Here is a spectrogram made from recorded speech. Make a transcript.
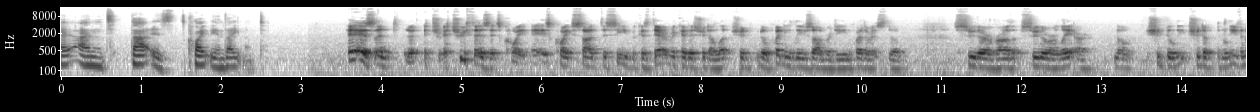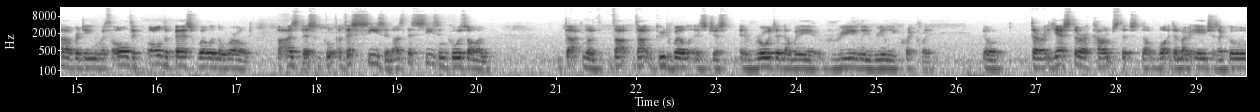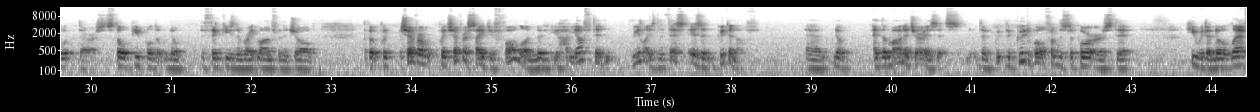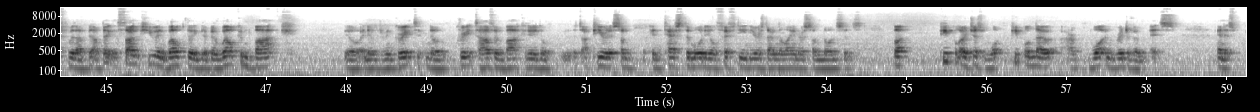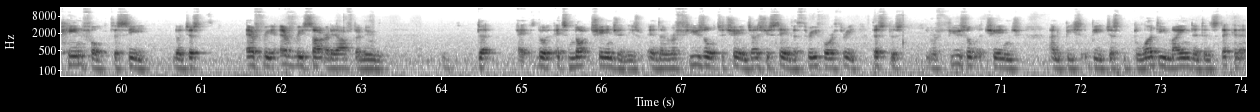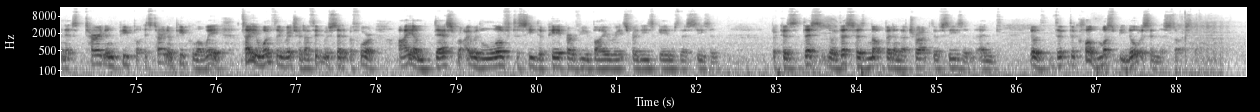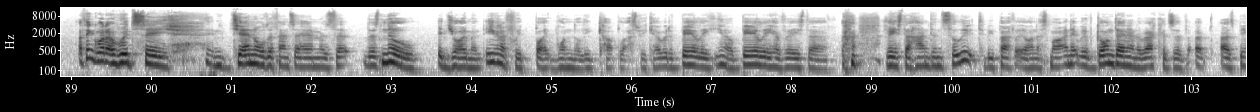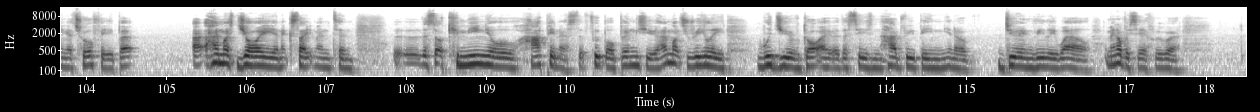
Uh, and that is quite the indictment. It is, and the truth is, it's quite it is quite sad to see because Derek McInnes should should you know when he leaves Aberdeen, whether it's the sooner rather sooner or later, you know, should be should have been leaving Aberdeen with all the all the best will in the world. But as this go, this season, as this season goes on, that you know, that that goodwill is just eroding away really, really quickly. You know, there yes, there are camps that, that wanted him out ages ago. There are still people that you know think he's the right man for the job. But whichever whichever side you fall on, you, you have to realise that this isn't good enough. Um, no, and the manager is it's the the goodwill from the supporters that he would have not left with a, a big thank you and welcome. He would have been welcomed back. You know, and it would have been great, to, you know, great to have him back and you know, appear at some in testimonial 15 years down the line or some nonsense. But people are just what people now are wanting rid of him. It's and it's painful to see. You know, just every every Saturday afternoon that it's, no, it's not changing. These the refusal to change, as you say, the three four three. This this refusal to change and be be just bloody minded and sticking it, and it's turning people it's turning people away. I'll tell you one thing, Richard. I think we've said it before. I am desperate. I would love to see the pay per view buy rates for these games this season, because this you know, this has not been an attractive season, and you know, the the club must be noticing this sort of stuff. I think what I would say in general defence of him is that there's no enjoyment. Even if we'd like won the League Cup last week, I would have barely, you know, barely have raised a raised a hand in salute. To be perfectly honest, Martin, it would have gone down in the records of as being a trophy. But uh, how much joy and excitement and uh, the sort of communal happiness that football brings you, how much really would you have got out of the season had we been, you know, doing really well? I mean, obviously, if we were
